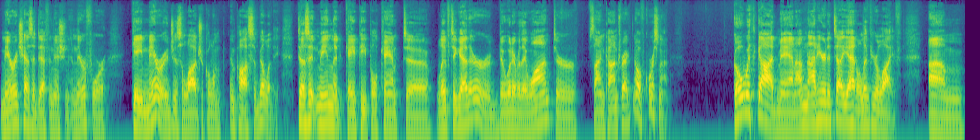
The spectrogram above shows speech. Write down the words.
Marriage has a definition, and therefore, gay marriage is a logical Im- impossibility. Does it mean that gay people can't uh, live together or do whatever they want or sign contract? No, of course not. Go with God, man. I'm not here to tell you how to live your life. Um,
